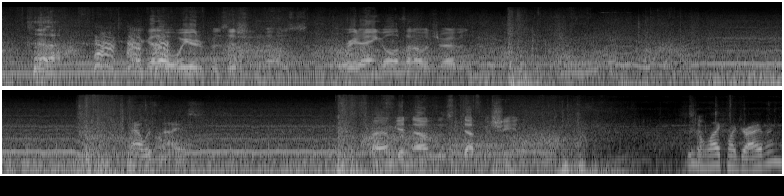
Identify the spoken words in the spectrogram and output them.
I got a weird position. That was a weird angle. I thought I was driving. That was nice. Alright, I'm getting out of this death machine. You don't like my driving?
